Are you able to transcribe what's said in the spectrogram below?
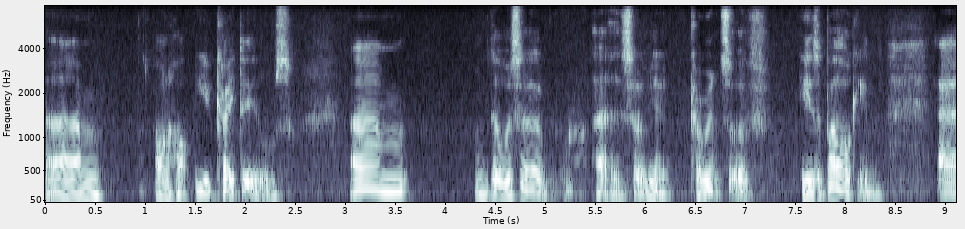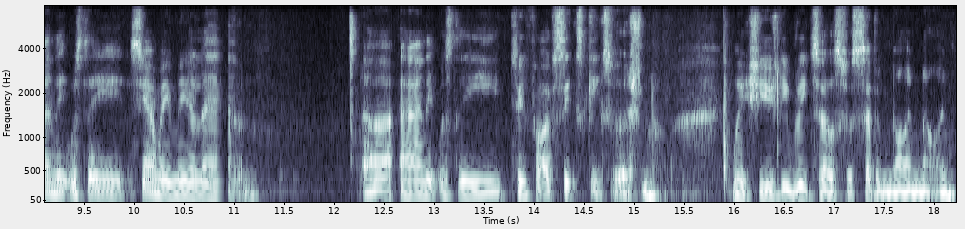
um, on Hot UK Deals, um, there was a, a, sort of, you know, current sort of, here's a bargain. And it was the Xiaomi Mi 11. Uh, and it was the 256 gigs version, which usually retails for 799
